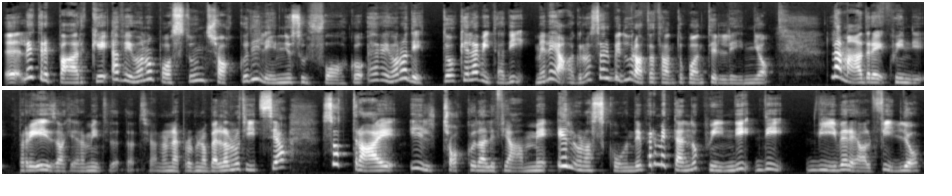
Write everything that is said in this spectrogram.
eh, le tre parche avevano posto un ciocco di legno sul fuoco e avevano detto che la vita di Meleagro sarebbe durata tanto quanto il legno. La madre, quindi presa chiaramente, cioè non è proprio una bella notizia, sottrae il ciocco dalle fiamme e lo nasconde, permettendo quindi di vivere al figlio.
